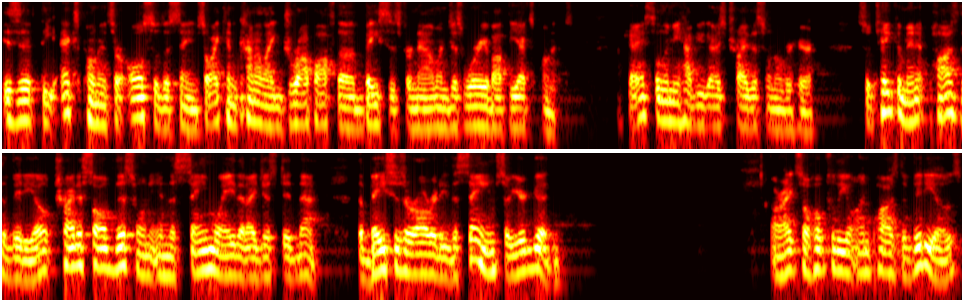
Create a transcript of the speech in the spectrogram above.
is if the exponents are also the same. So I can kind of like drop off the bases for now and just worry about the exponents. Okay, so let me have you guys try this one over here. So take a minute, pause the video, try to solve this one in the same way that I just did that. The bases are already the same, so you're good. All right, so hopefully you unpause the videos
